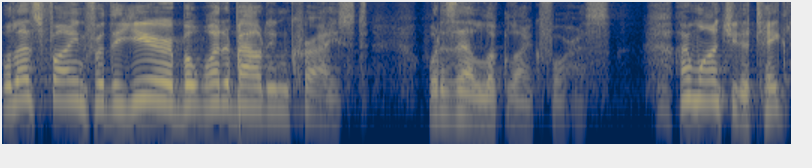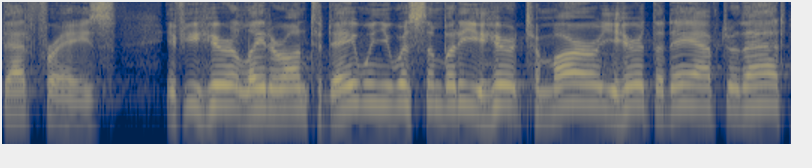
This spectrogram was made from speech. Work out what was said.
Well, that's fine for the year, but what about in Christ? What does that look like for us? I want you to take that phrase if you hear it later on today when you're with somebody, you hear it tomorrow, you hear it the day after that.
